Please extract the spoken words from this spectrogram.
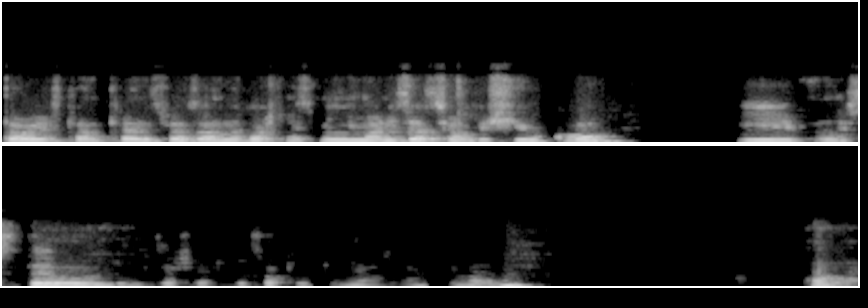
to jest ten trend związany właśnie z minimalizacją wysiłku i z tym, widzę, że jeszcze tu nie rozłączyłem. O,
